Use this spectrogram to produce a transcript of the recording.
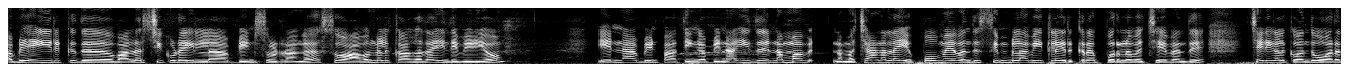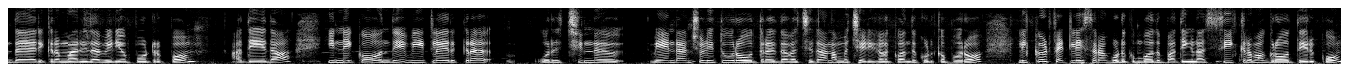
அப்படியே இருக்குது. வளர்ச்சி கூட இல்லை அப்படின்னு சொல்கிறாங்க ஸோ அவங்களுக்காக தான் இந்த வீடியோ என்ன அப்படின்னு பார்த்தீங்க அப்படின்னா இது நம்ம நம்ம சேனலில் எப்போவுமே வந்து சிம்பிளாக வீட்டில் இருக்கிற பொருளை வச்சே வந்து செடிகளுக்கு வந்து உரம் தயாரிக்கிற மாதிரி தான் வீடியோ போட்டிருப்போம். அதே தான் இன்றைக்கும் வந்து வீட்டில் இருக்கிற ஒரு சின்ன வேண்டான்னு சொல்லி தூர ஊற்றுறத வச்சு தான் நம்ம செடிகளுக்கு வந்து கொடுக்க போகிறோம் லிக்விட் ஃபெர்டிலைசராக கொடுக்கும்போது பார்த்திங்கன்னா சீக்கிரமாக க்ரோத் இருக்கும்.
